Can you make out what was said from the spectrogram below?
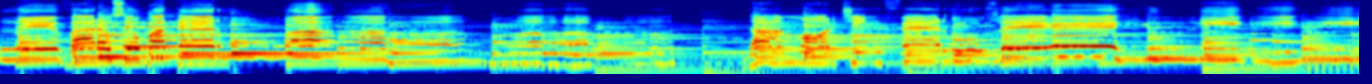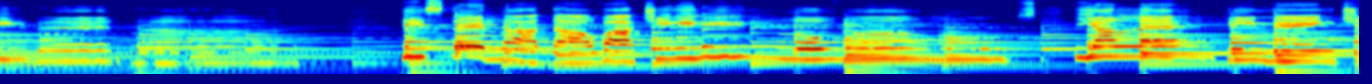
levar ao seu paterno lar, da morte infernos estrela d'alva, te louvamos e alegremente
